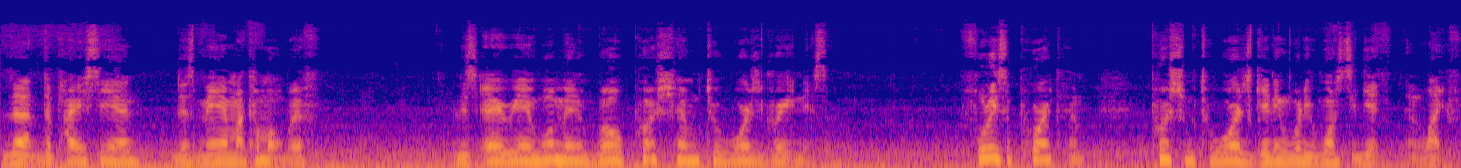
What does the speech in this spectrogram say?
that the Piscean, this man might come up with, this Arian woman will push him towards greatness. Fully support him, push him towards getting what he wants to get in life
